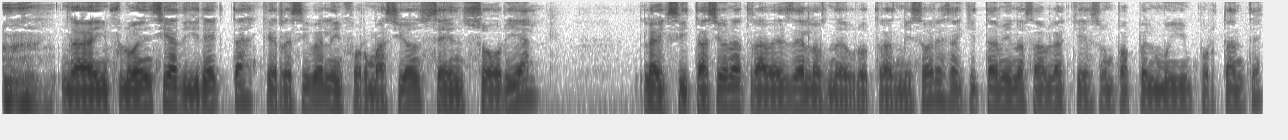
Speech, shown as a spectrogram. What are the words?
la influencia directa que recibe la información sensorial la excitación a través de los neurotransmisores. Aquí también nos habla que es un papel muy importante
